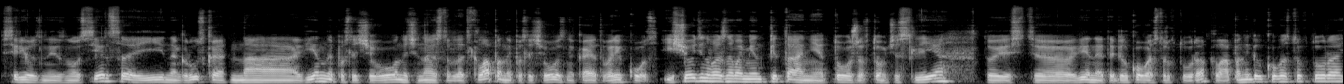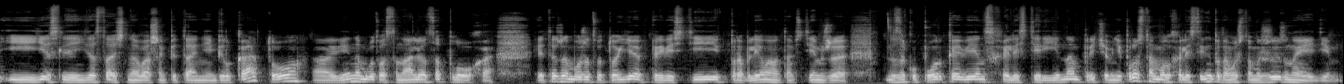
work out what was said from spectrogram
серьезный износ сердца и нагрузка на вены, после чего начинают страдать клапаны, после чего возникает варикоз. Еще один важный момент питания тоже тоже в том числе. То есть э, вена это белковая структура, клапаны белковая структура. И если недостаточно в вашем питании белка, то э, вены могут восстанавливаться плохо. Это же может в итоге привести к проблемам там, с тем же закупоркой вен, с холестерином. Причем не просто, мол, холестерин, потому что мы жирно едим.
